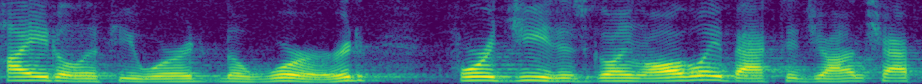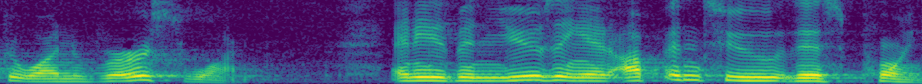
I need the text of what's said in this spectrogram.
title, if you would, the Word, for Jesus, going all the way back to John chapter 1, verse 1. And he's been using it up until this point.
